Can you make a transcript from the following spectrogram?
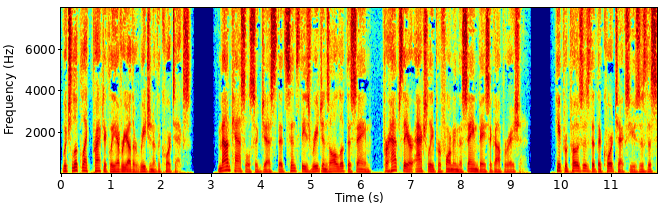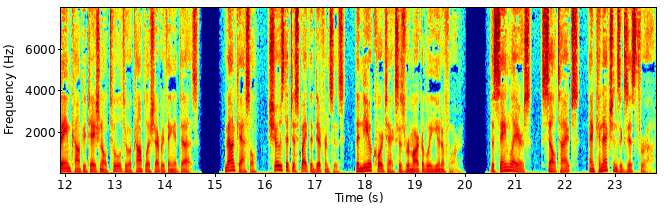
which look like practically every other region of the cortex. Mountcastle suggests that since these regions all look the same, perhaps they are actually performing the same basic operation. He proposes that the cortex uses the same computational tool to accomplish everything it does. Mountcastle shows that despite the differences, the neocortex is remarkably uniform. The same layers, cell types, and connections exist throughout.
